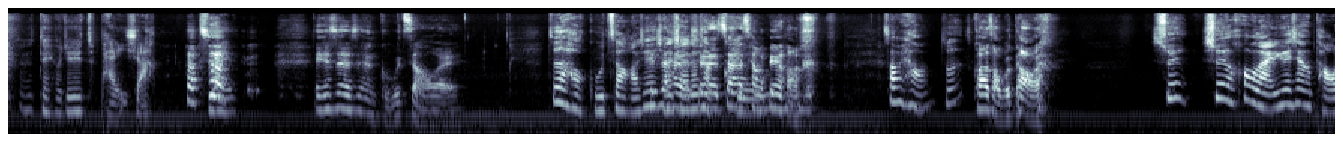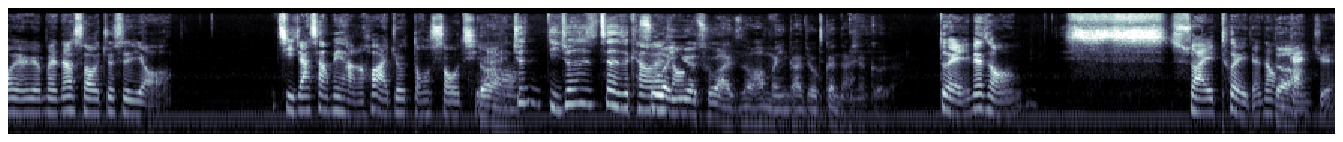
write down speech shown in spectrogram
对，我就去排一下。对，那个真的是很古早哎，真的好古早，好像想起来都想哭。现在唱片行，唱片行就快要找不到了。所以，所以后来，因为像桃园原本那时候就是有几家唱片行，后来就都收起来。啊、就你就是真的是看到那种音乐出来之后，他们应该就更难那个了。对，那种衰退的那种感觉。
